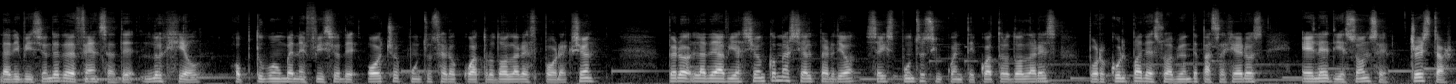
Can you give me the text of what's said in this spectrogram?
la división de defensa de Luke Hill obtuvo un beneficio de 8.04 dólares por acción, pero la de aviación comercial perdió 6.54 dólares por culpa de su avión de pasajeros L-1011 TriStar.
